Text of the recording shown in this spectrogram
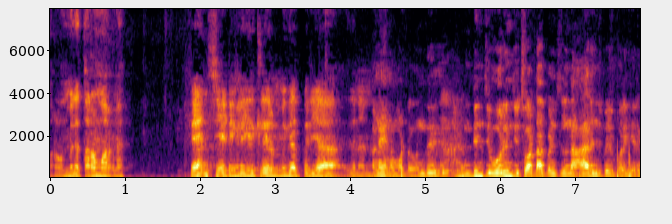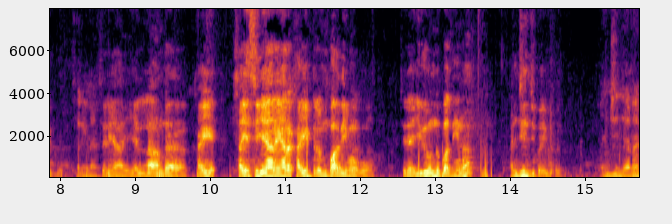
ஒரு உண்மையில தரமா இருக்குண்ணே. ஃபேன்சி ஐட்டங்களே இருக்கிற ஒரு மிகப்பெரிய இது அண்ணே நம்மகிட்ட வந்து ரெண்டு இன்ச்சு ஒரு இன்ச்சு சோட்டா பென்சில் ஆறு இன்ச்சு பைப் வரைக்கும் இருக்கு. சரிங்கண்ணே. சரியா? எல்லாம் அந்த ஹை சைஸ் ஏற ஏற ஹைட் ரொம்ப அதிகமாக போகும். சரியா? இது வந்து பார்த்தீங்கன்னா அஞ்சு இன்ச்சு பைப்பு அஞ்சு இஞ்சானே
